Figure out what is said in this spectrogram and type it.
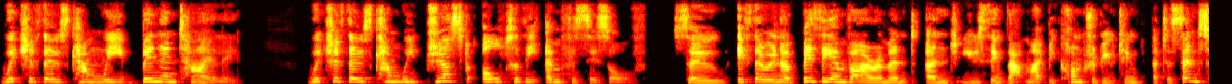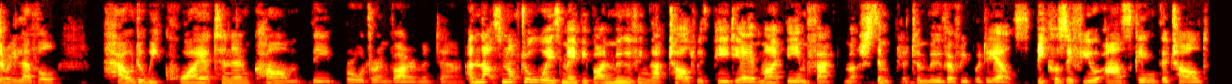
Which of those can we bin entirely? Which of those can we just alter the emphasis of? So, if they're in a busy environment and you think that might be contributing at a sensory level, how do we quieten and calm the broader environment down? And that's not always maybe by moving that child with PDA. It might be, in fact, much simpler to move everybody else. Because if you're asking the child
